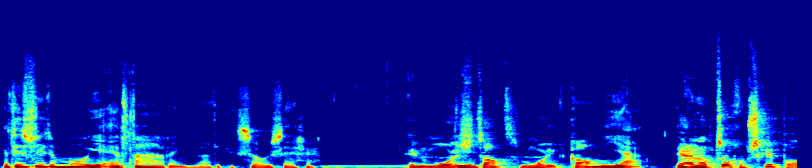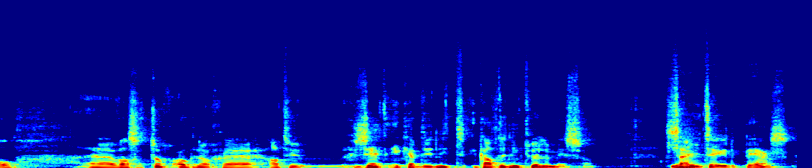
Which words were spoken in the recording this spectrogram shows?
Het is weer een mooie ervaring, laat ik het zo zeggen. In een mooie Ja. stad, een mooie kan. Ja, Ja, en dan toch op Schiphol eh, was er toch ook nog, eh, had u gezegd, ik, heb dit niet, ik had dit niet willen missen. Zei Ja. u tegen de pers.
